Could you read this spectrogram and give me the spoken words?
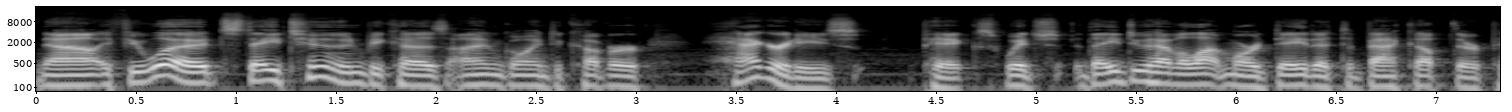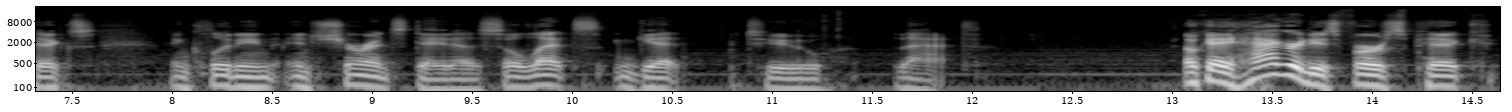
Now, if you would, stay tuned because I'm going to cover Hagerty's picks, which they do have a lot more data to back up their picks, including insurance data. So let's get to that. Okay, Hagerty's first pick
